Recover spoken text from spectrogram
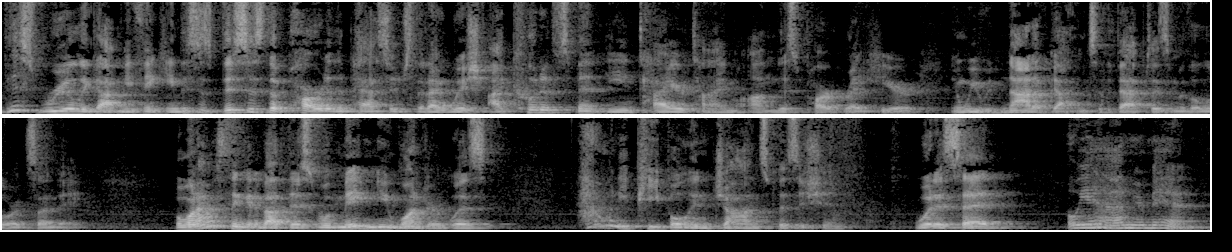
this really got me thinking. This is, this is the part of the passage that I wish I could have spent the entire time on this part right here, and we would not have gotten to the baptism of the Lord Sunday. But when I was thinking about this, what made me wonder was how many people in John's position would have said, Oh, yeah, I'm your man.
